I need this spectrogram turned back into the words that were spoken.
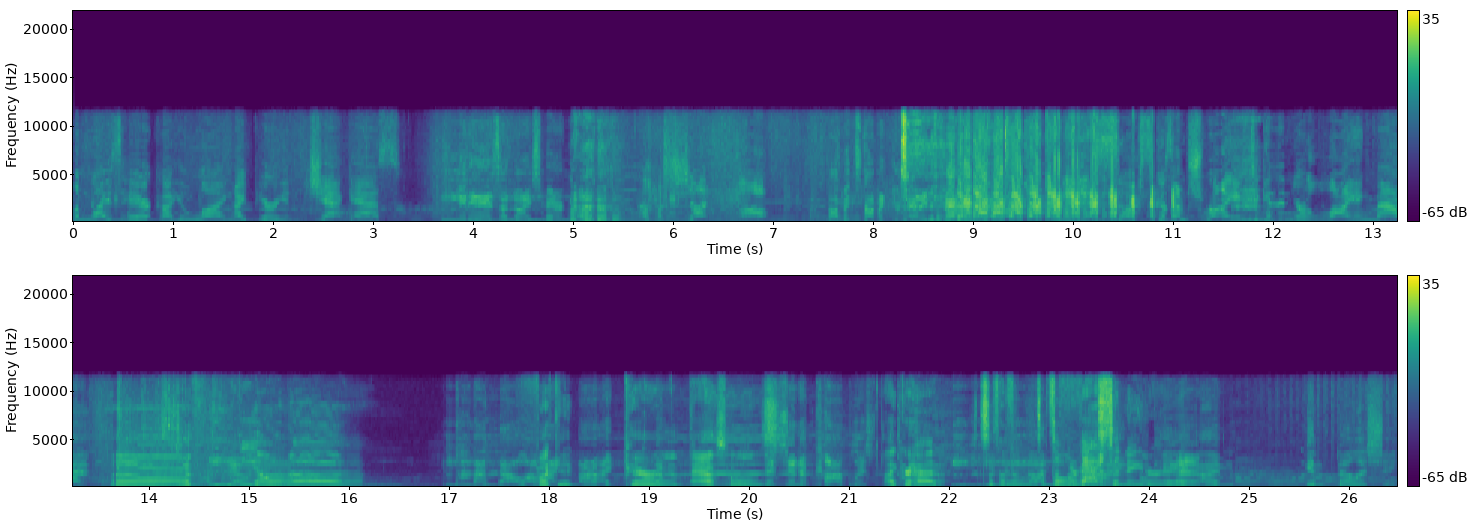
Oh, nice haircut, you lying Hyperion jackass. It is a nice haircut. Oh, shut up. stop it, stop it. You're getting Sucks because I'm trying to get it in your lying mouth. Fiona. All Fucking right, all right. pair of assholes. Mission accomplished. I like her hat. It's a, It's a, it's a it's a bowler fascinator. Okay, Yeah. I'm embellishing.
